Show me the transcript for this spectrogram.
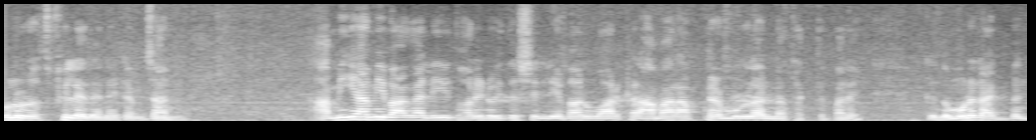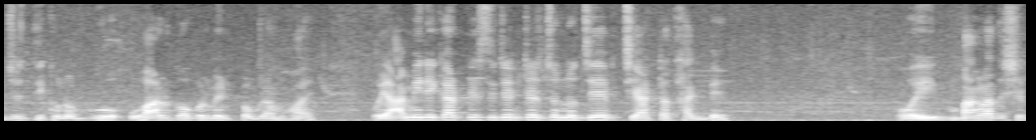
অনুরোধ ফেলে দেয় না, এটা আমি জানি। আমি আমি বাঙালি, ধরেন ওই দেশের লেবার ওয়ার্কার আমার আপনার মূল্যায়ন না থাকতে পারে। কিন্তু মনে রাখবেন, যদি কোনো ওয়ার্ল্ড গভর্নমেন্ট প্রোগ্রাম হয়, ওই আমেরিকার প্রেসিডেন্টের জন্য যে চেয়ারটা থাকবে, ওই বাংলাদেশের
